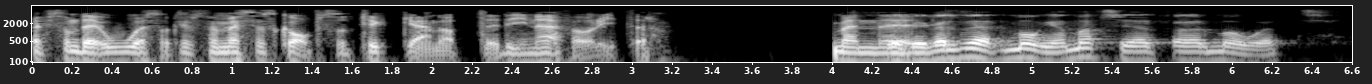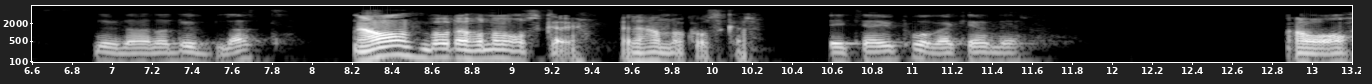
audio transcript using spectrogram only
eftersom det är OS och eftersom mästerskap så tycker jag ändå att dina är favoriter. Men, Det eh, blir väl rätt många matcher för Moet nu när han har dubblat. ja, både honom och Oskar. Eller han och Oskar. Det kan ju påverka en del. Ja.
